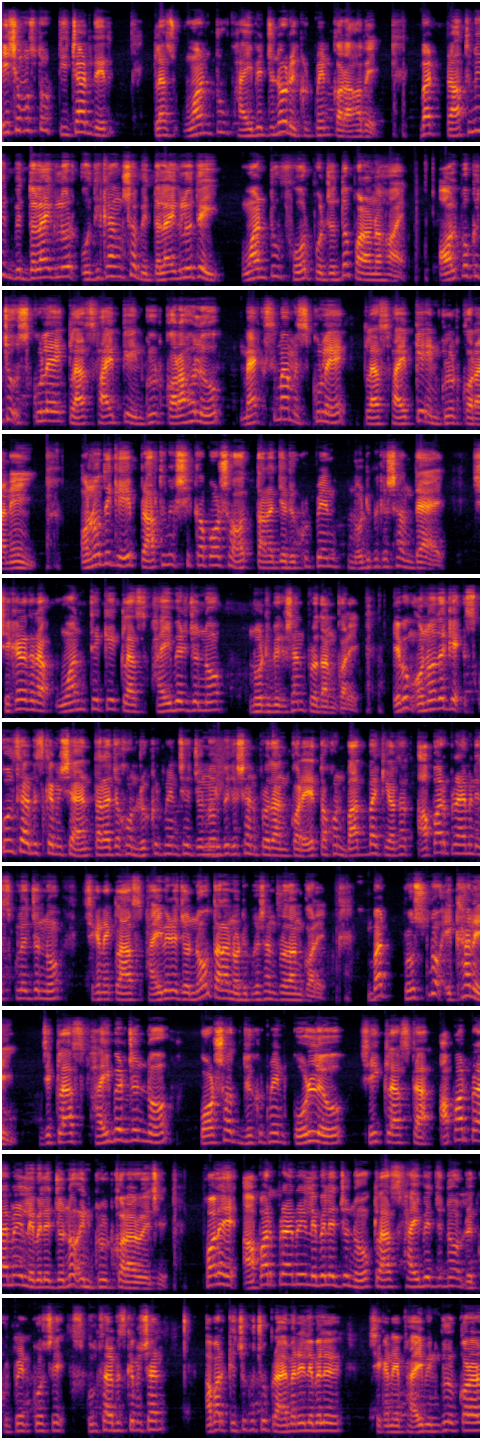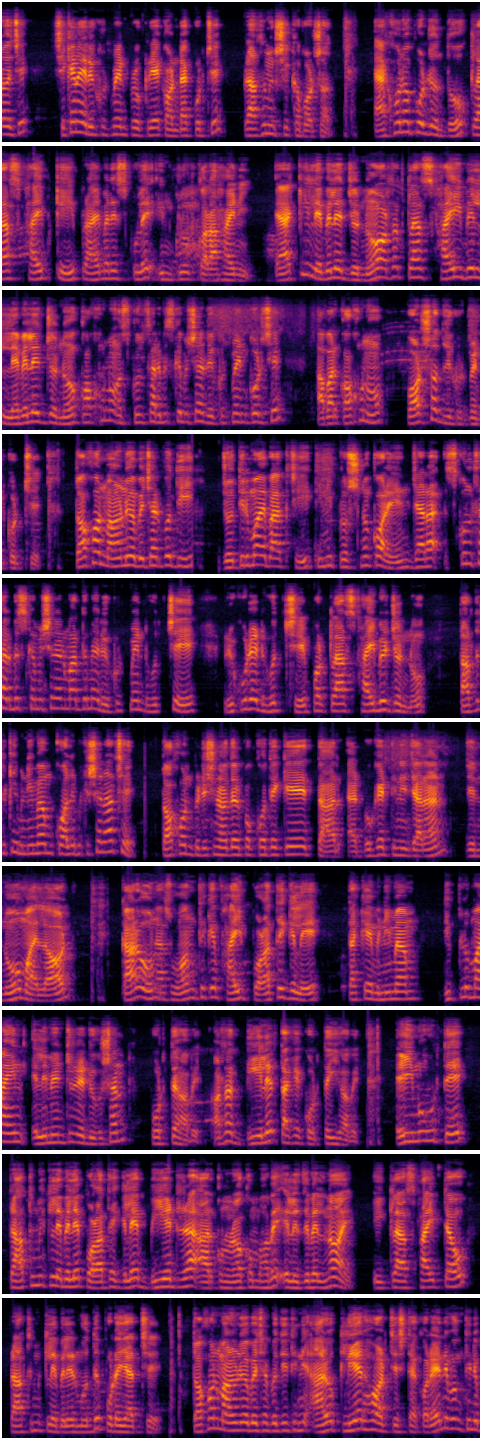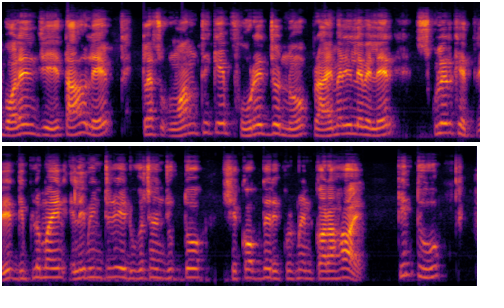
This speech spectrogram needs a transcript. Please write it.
এই সমস্ত টিচারদের ক্লাস ওয়ান টু ফাইভের জন্য রিক্রুটমেন্ট করা হবে। বাট প্রাথমিক বিদ্যালয়গুলোর অধিকাংশ বিদ্যালয়গুলোতেই ওয়ান টু ফোর পর্যন্ত পড়ানো হয়। অল্প কিছু স্কুলে ক্লাস ফাইভকে ইনক্লুড করা হলেও ম্যাক্সিমাম স্কুলে ক্লাস ফাইভকে ইনক্লুড করা নেই। অন্যদিকে প্রাথমিক শিক্ষা পর্ষদ তারা যে রিক্রুটমেন্ট নোটিফিকেশন দেয়, সেখানে তারা ওয়ান থেকে ক্লাস ফাইভের জন্য নোটিফিকেশন প্রদান করে। এবং অন্যদিকে স্কুল সার্ভিস কমিশন তারা যখন রিক্রুটমেন্টের জন্য নোটিফিকেশন প্রদান করে, তখন বাদ বাকি অর্থাৎ আপার প্রাইমারি স্কুলের জন্য, সেখানে ক্লাস ফাইভের জন্য তারা নোটিফিকেশন প্রদান করে। বাট প্রশ্ন এখানেই যে ক্লাস ফাইভের জন্য পর্ষদ রিক্রুটমেন্ট করলেও সেই ক্লাসটা আপার প্রাইমারি লেভেলের জন্য ইনক্লুড করা রয়েছে। ফলে আপার প্রাইমারি লেভেলের জন্য ক্লাস ফাইভের জন্য রিক্রুটমেন্ট করছে স্কুল সার্ভিস কমিশন আবার কিছু কিছু প্রাইমারি লেভেলের সেখানে ফাইভ ইনক্লুড করা রয়েছে। সেখানে রিক্রুটমেন্ট প্রক্রিয়া কন্ডাক্ট করছে প্রাথমিক শিক্ষা পর্ষদ। এখনও পর্যন্ত ক্লাস ফাইভকে প্রাইমারি স্কুলে ইনক্লুড করা হয়নি। একই লেভেলের জন্য, অর্থাৎ ক্লাস ফাইভ এর লেভেলের জন্য কখনো স্কুল সার্ভিস কমিশন রিক্রুটমেন্ট করছে, আবার কখনো পর্ষদ রিক্রুটমেন্ট করছে। তখন মাননীয় বিচারপতি জ্যোতির্ময় বাগচি তিনি প্রশ্ন করেন, যারা স্কুল সার্ভিস কমিশনের মাধ্যমে রিক্রুটমেন্ট হচ্ছে রিক্রুটেড হচ্ছে ফর ক্লাস ফাইভের জন্য তাদের কি মিনিমাম কোয়ালিফিকেশন আছে? তখন পিটিশনারদের পক্ষ থেকে তার অ্যাডভোকেট তিনি জানান যে নো মাই লর্ড কারণ ক্লাস ওয়ান থেকে ফাইভ পড়াতে গেলে তাকে minimum diploma in elementary education পড়তে হবে। অর্থাৎ ডিএলএড তাকে করতেই হবে। এই মুহূর্তে প্রাথমিক লেভেলে পড়াতে গেলে বিএডরা আর কোনো রকম ভাবে এলিজিবল নয়। এই ক্লাস ফাইভটাও প্রাথমিক লেভেলের মধ্যে পড়ে যাচ্ছে। তখন মাননীয় বিচারপতি তিনি আরও ক্লিয়ার হওয়ার চেষ্টা করেন এবং তিনি বলেন যে, তাহলে ক্লাস ওয়ান থেকে ফোরের জন্য প্রাইমারি লেভেলের স্কুলের ক্ষেত্রে ডিপ্লোমা ইন এলিমেন্টারি এডুকেশন যুক্ত শিক্ষকদের রিক্রুটমেন্ট করা হয়। কিন্তু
